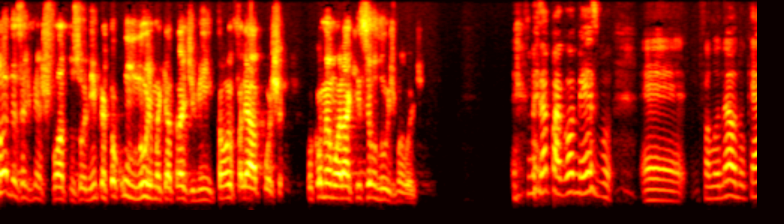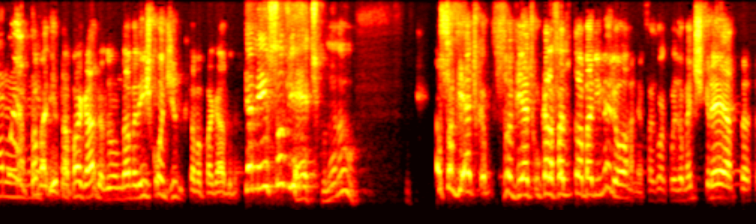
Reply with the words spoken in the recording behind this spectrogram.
Todas as minhas fotos olímpicas, estou com um Nusma aqui atrás de mim, então eu falei, ah, poxa, vou comemorar aqui seu Nusma hoje. Mas apagou mesmo. É, falou, não, não quero. Ué, estava ali, tá apagado, não dava nem escondido que estava apagado. Né? É meio soviético, não é não? A soviética, soviético, o cara faz um trabalhinho melhor, né? Faz uma coisa mais discreta,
